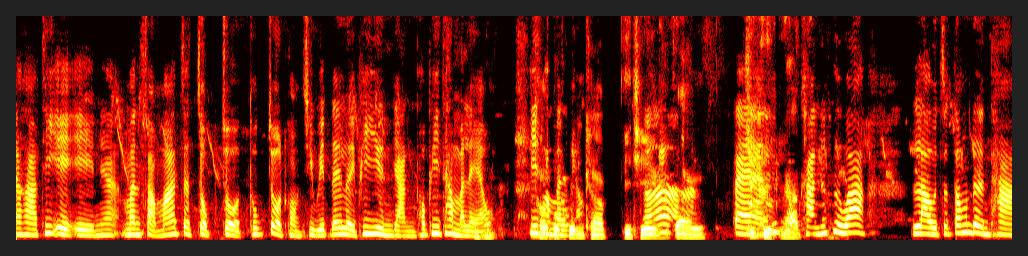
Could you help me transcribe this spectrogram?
นะคะที่ AA เนี่ยมันสามารถจะจบโจทย์ทุกโจทย์ของชีวิตได้เลยพี่ยืนยัน เพราะพี่ทำมาแล้ว พี่ขอบทำมาคุณแล้วครับพี่เชฟพี่จังแต่คิดถึงที่ครับสำคัญก็คือว่าเราจะต้องเดินทาง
